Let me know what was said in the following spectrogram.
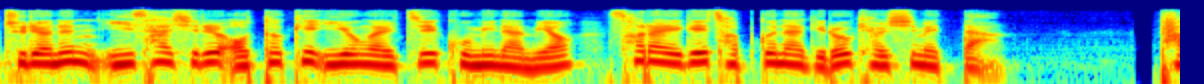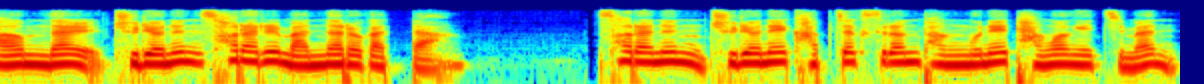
주련은 이 사실을 어떻게 이용할지 고민하며 설아에게 접근하기로 결심했다. 다음 날 주련은 설아를 만나러 갔다. 설아는 주련의 갑작스런 방문에 당황했지만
